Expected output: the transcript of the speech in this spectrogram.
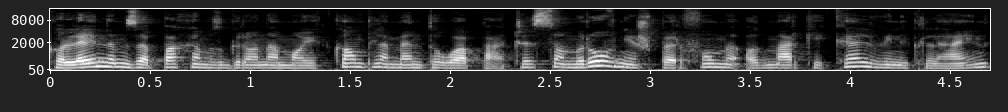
Kolejnym zapachem z grona moich komplementołapaczy są również perfumy od marki Calvin Klein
